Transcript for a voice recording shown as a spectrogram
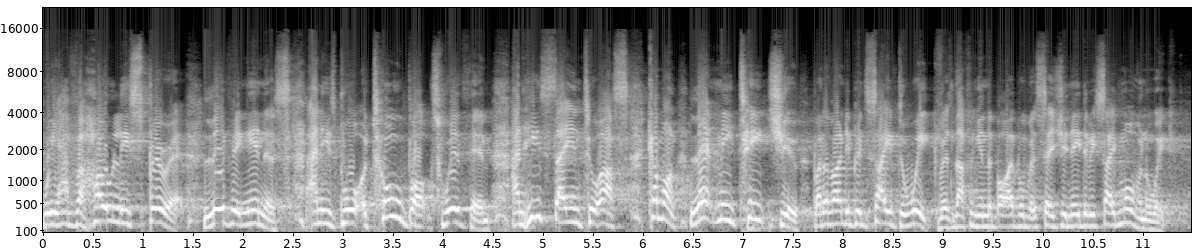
We have the Holy Spirit living in us and He's brought a toolbox with Him and He's saying to us, come on, let me teach you. But I've only been saved a week. There's nothing in the Bible that says you need to be saved more than a week.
